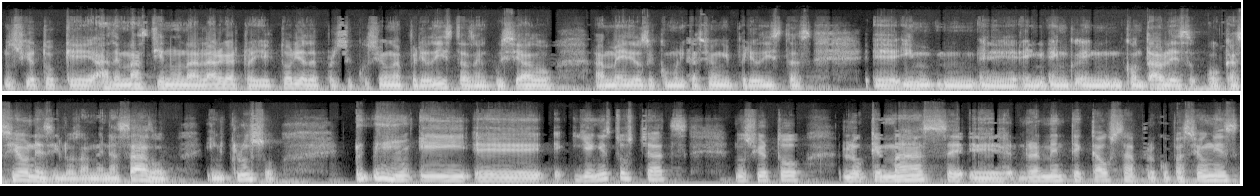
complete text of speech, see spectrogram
¿no es cierto? Que además tiene una larga trayectoria de persecución a periodistas, enjuiciado a medios de comunicación y periodistas mm, en, contables ocasiones y los ha amenazado incluso. Y, y, en estos chats, ¿no es cierto? Lo que más realmente causa preocupación es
